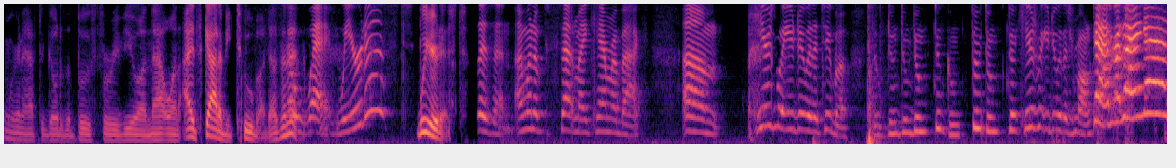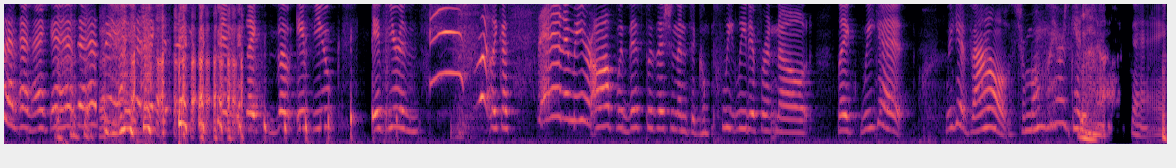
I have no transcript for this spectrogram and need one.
We're gonna have to go to the booth for review on that one. It's got to be tuba, doesn't it? No way. Weirdest. Weirdest. Listen, I'm gonna set my camera back. Um, here's what you do with a tuba. Here's what you do with a trombone. and like the, if you if you're like a centimeter off with this position, then it's a completely different note. Like we get we get valves. Trombone players get nothing.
